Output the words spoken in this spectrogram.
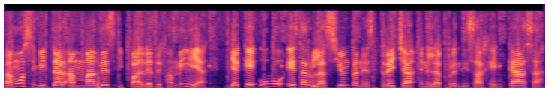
vamos a invitar a madres y padres de familia, ya que hubo esta relación tan estrecha en el aprendizaje en casa.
